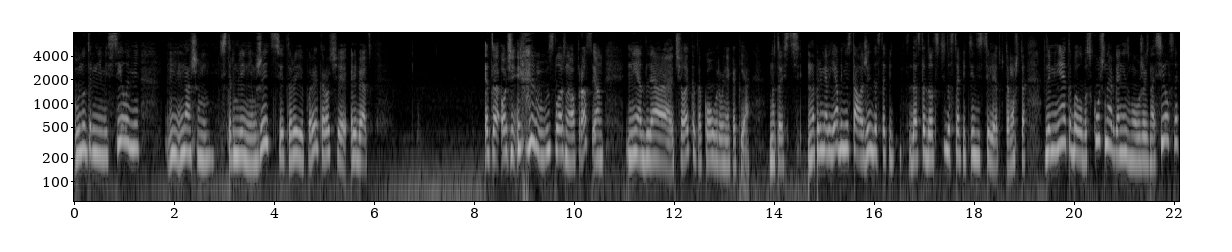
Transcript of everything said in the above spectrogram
внутренними силами, нашим стремлением жить, и тыры и пыры. Короче, ребят, это очень сложный вопрос, и он не для человека такого уровня, как я. Ну, то есть, например, я бы не стала жить до, 100, до 120, до 150 лет, потому что для меня это было бы скучно, организм уже износился.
